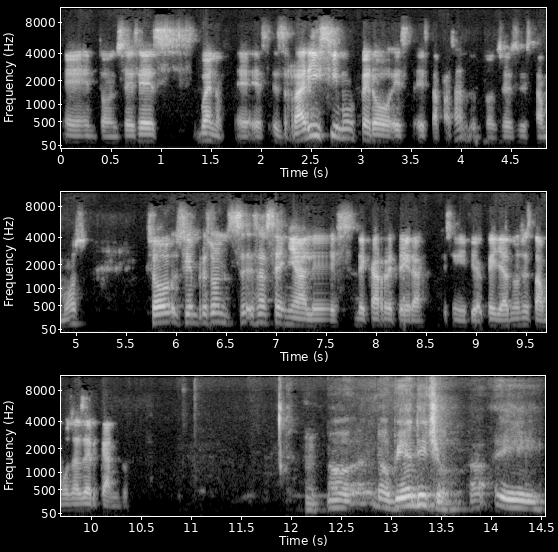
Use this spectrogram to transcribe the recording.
Entonces es, bueno, es, rarísimo, pero está pasando. Entonces estamos, siempre son esas señales de carretera que significa que ya nos estamos acercando. No, no bien dicho. Ah, y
